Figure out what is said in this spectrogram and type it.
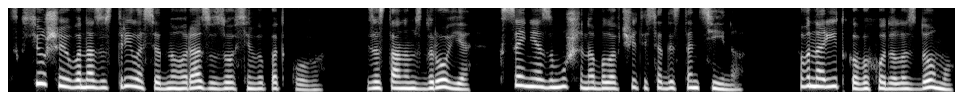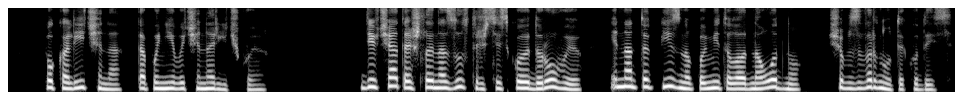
З Ксюшею вона зустрілася одного разу зовсім випадково. За станом здоров'я Ксенія змушена була вчитися дистанційно. Вона рідко виходила з дому, покалічена та понівечена річкою. Дівчата йшли назустріч сільською дорогою і надто пізно помітили одна одну, щоб звернути кудись.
